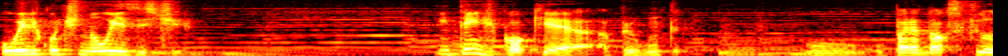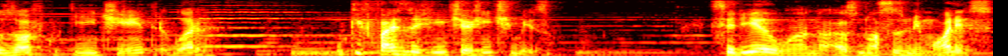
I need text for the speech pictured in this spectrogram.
ou ele continuou a existir? Entende qual que é a pergunta? O, o paradoxo filosófico que a gente entra agora? O que faz da gente a gente mesmo? Seriam as nossas memórias?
